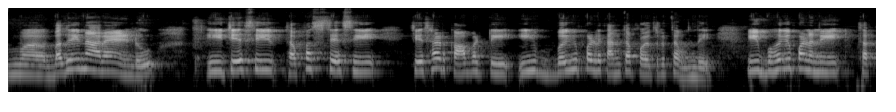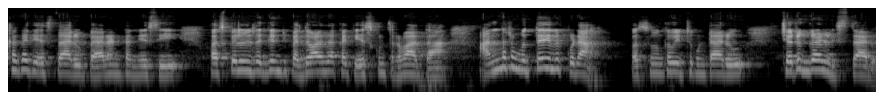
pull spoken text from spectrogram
మ- బద్రీనారాయణుడు ఈ చేసి తపస్సు చేసి చేశాడు కాబట్టి ఈ భోగి పళ్ళకి అంత పవిత్రత ఉంది. ఈ భోగి పళ్ళని చక్కగా చేస్తారు పేరంటం చేసి పసిపిల్లల దగ్గర నుంచి పెద్దవాళ్ళ దాకా చేసుకున్న తర్వాత అందరు ముత్తైదులకు కూడా పసుపుంక ఇచ్చుకుంటారు చెరుగ్గళ్ళు ఇస్తారు.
